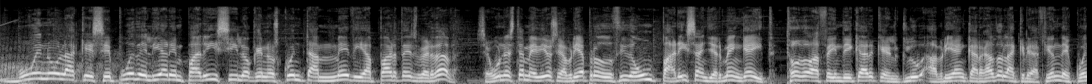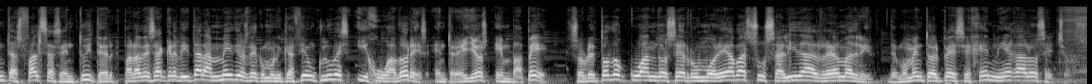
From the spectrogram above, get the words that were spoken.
Bueno, la que se puede liar en París y lo que nos cuenta media parte es verdad. Según este medio, se habría producido un Paris Saint-Germain Gate. Todo hace indicar que el club habría encargado la creación de cuentas falsas en Twitter para desacreditar a medios de comunicación, clubes y jugadores, entre ellos Mbappé, sobre todo cuando se rumoreaba su salida al Real Madrid. De momento el PSG niega los hechos.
